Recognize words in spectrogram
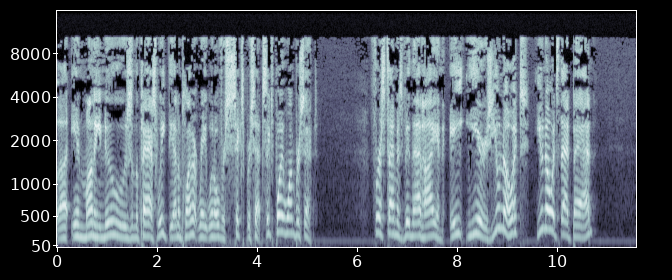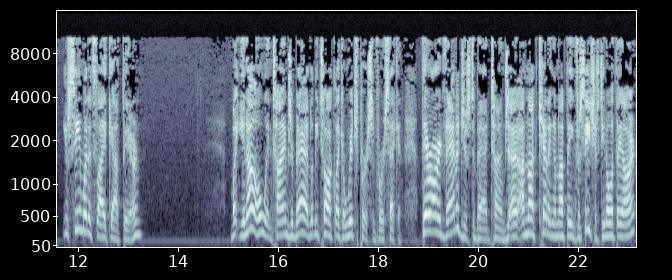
Uh, in money news in the past week, the unemployment rate went over 6%, 6.1%. First time it's been that high in eight years. You know it. You know it's that bad. You've seen what it's like out there. But you know, when times are bad, let me talk like a rich person for a second. There are advantages to bad times. I'm not kidding. I'm not being facetious. Do you know what they are?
